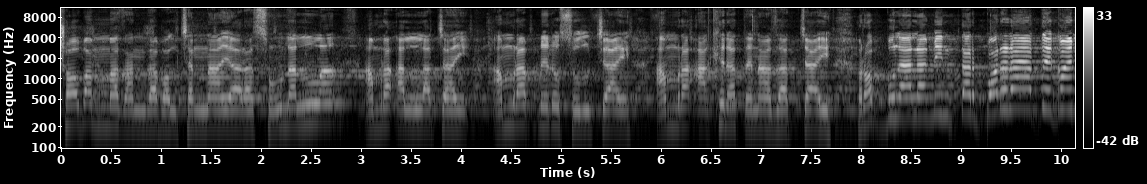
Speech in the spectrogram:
সব আম্মা জানরা বলছেন, না ইয়া রাসূল আল্লাহ আমরা আল্লাহ চাই, আমরা আপনি রসুল চাই, আমরা আখেরাতে নাজাত চাই। রব্বুল আলামিন তার পরের আয়াতে কয়,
